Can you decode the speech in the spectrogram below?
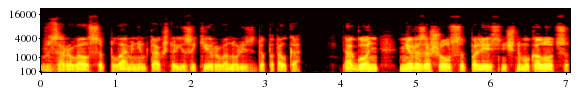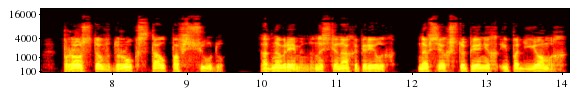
взорвался пламенем так, что языки рванулись до потолка. Огонь не разошелся по лестничному колодцу, просто вдруг стал повсюду, одновременно, на стенах и перилах, на всех ступенях и подъемах.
